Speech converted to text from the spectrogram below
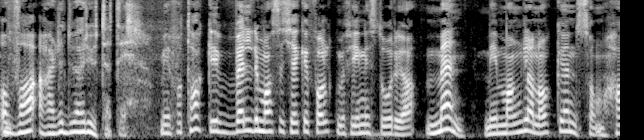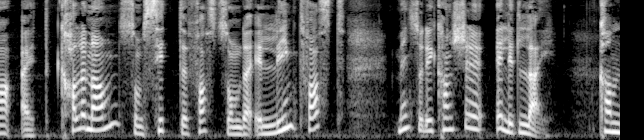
og hva er det du er ute etter? Vi får tak i veldig masse kjekke folk med fine historier, men vi mangler noen som har et kallenavn som sitter fast som det er limt fast, men så de kanskje er litt lei. Kan,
